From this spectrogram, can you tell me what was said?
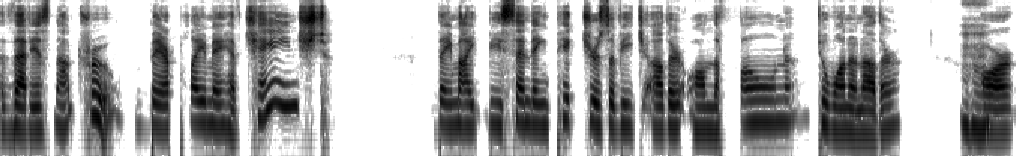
That is not true. Their play may have changed. They might be sending pictures of each other on the phone to one another, mm-hmm. or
